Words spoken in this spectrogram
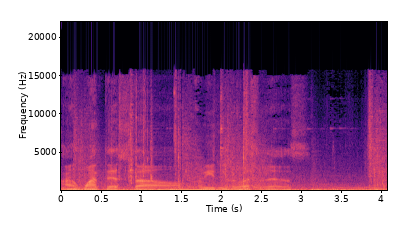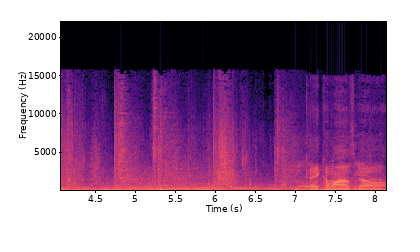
I want this though. Let me do the rest of this. Come on, let's go.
